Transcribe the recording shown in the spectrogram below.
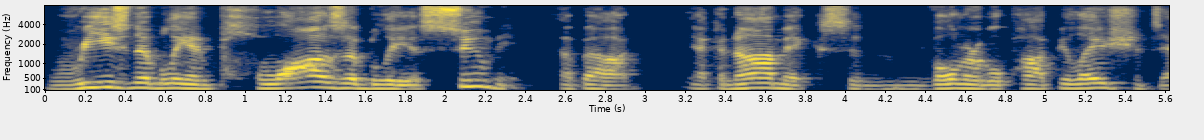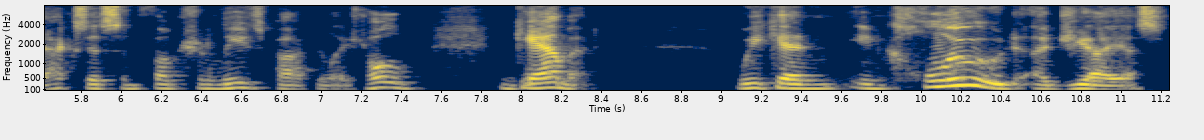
reasonably and plausibly assuming about economics and vulnerable populations, access and functional needs population, whole gamut. We can include a GIS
